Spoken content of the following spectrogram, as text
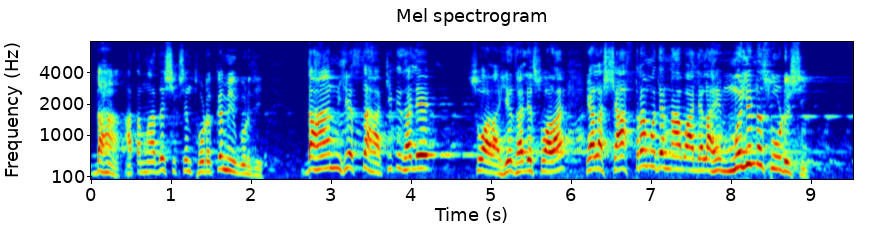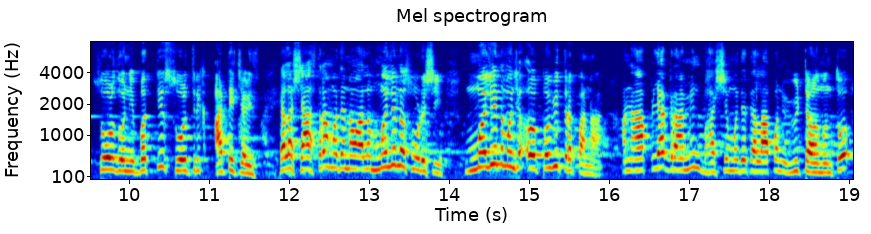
दहा. आता माझं शिक्षण थोडं कमी गुरुजी. दहा हे सहा. किती झाले? सोळा हे झाले सोळा. याला शास्त्रामध्ये नाव आलेलं आहे मलिन सोडशी. सोळ दोन्ही बत्तीस सोळ त्रिक अठ्ठेचाळीस. याला शास्त्रामध्ये नाव आलं मलिन सोडशी. मलिन म्हणजे अपवित्रपणा. आणि आपल्या ग्रामीण भाषेमध्ये त्याला आपण विटाळ म्हणतो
